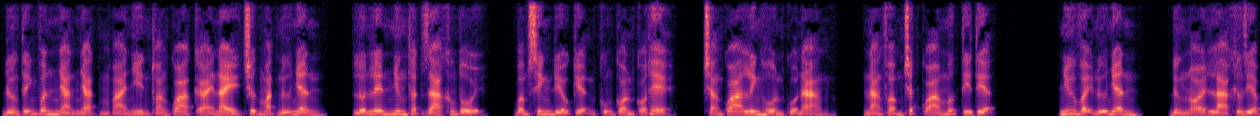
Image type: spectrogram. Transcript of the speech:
Đường Tĩnh Vân nhàn nhạt mà nhìn thoáng qua cái này trước mặt nữ nhân, lớn lên nhưng thật ra không tồi, bẩm sinh điều kiện cũng còn có thể, chẳng qua linh hồn của nàng, nàng phẩm chất quá mức ti tiện. Như vậy nữ nhân, đừng nói là Khương Diệp,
